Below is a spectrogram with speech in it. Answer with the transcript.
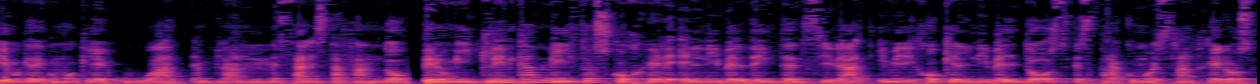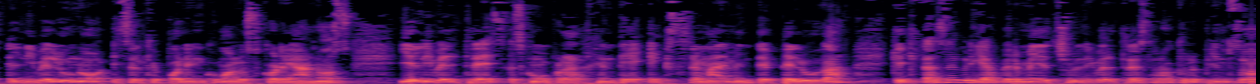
Y yo me quedé como que, what? En plan, me están estafando. Pero mi clínica me hizo escoger el nivel de intensidad y me dijo que el nivel 2 es para como extranjeros, el nivel 1 es el que ponen como a los coreanos y el nivel 3 es como para la gente extremadamente peluda, que quizás debería haberme hecho el nivel 3 ahora que lo pienso,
